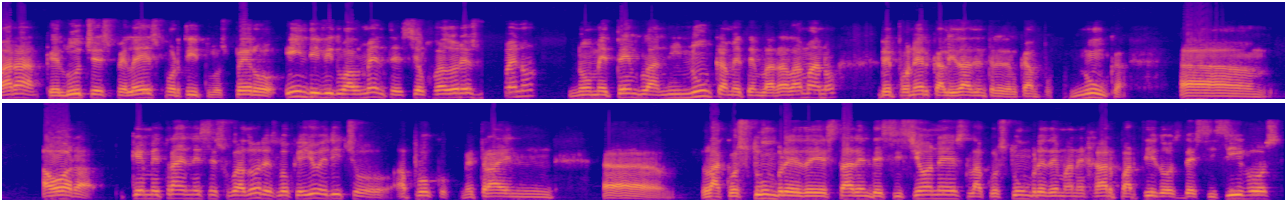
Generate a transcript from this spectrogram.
para que luches, pelees por títulos. Pero individualmente, si el jugador es bueno, no me tembla ni nunca me temblará la mano de poner calidad dentro del campo. Nunca. Uh, ahora, ¿qué me traen esos jugadores? Lo que yo he dicho a poco. Me traen uh, la costumbre de estar en decisiones, la costumbre de manejar partidos decisivos,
